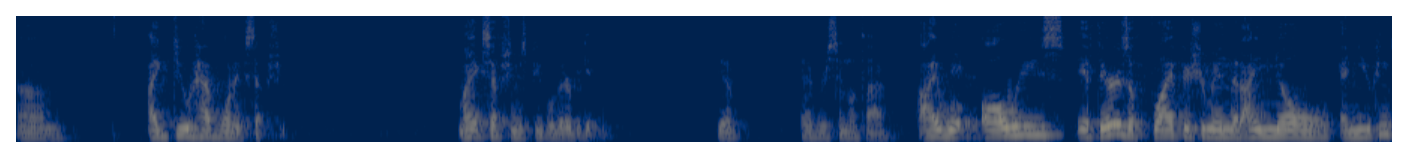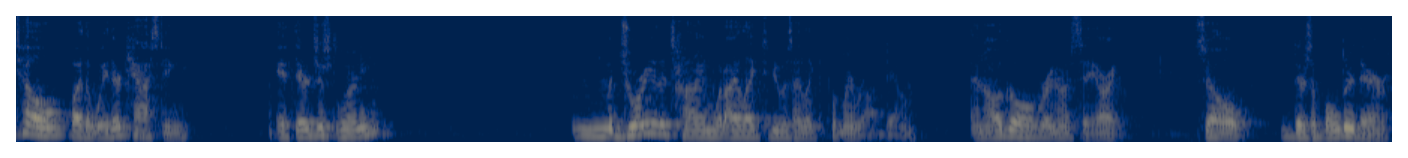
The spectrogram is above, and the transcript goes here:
Um, I do have one exception. My exception is people that are beginning. Yep. Every single time. I will always, if there is a fly fisherman that I know, and you can tell by the way they're casting, if they're just learning, majority of the time, what I like to do is I like to put my rod down, and I'll go over and I'll say, all right, so there's a boulder there,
